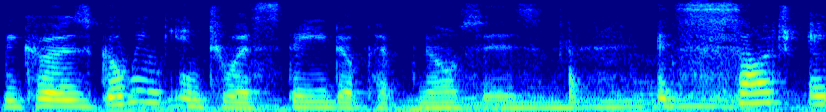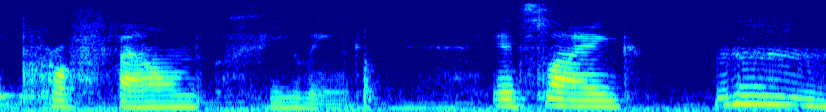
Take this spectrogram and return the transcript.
Because going into a state of hypnosis, it's such a profound feeling. It's like mm,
